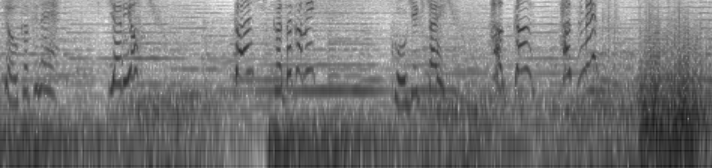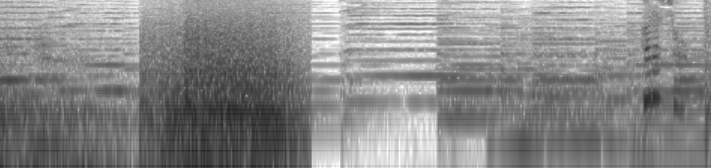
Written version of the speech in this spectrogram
昇格ねやるよ。艦首風上。攻撃隊発艦始め。嵐翔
